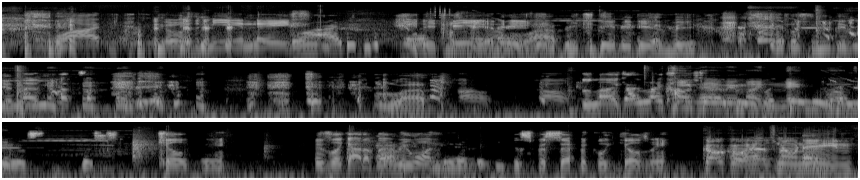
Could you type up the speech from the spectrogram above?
Why? it was me and Ace. Why? It was It was me me and and Ace. Laugh. It's DDD and me. It was me, DDD and me. That's, that's, Laugh. Oh, oh. like I like how Keep having my like, neck Hey, hey, broken. you just killed me. It's like out of everyone there, he just specifically kills me. Coco has no name.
